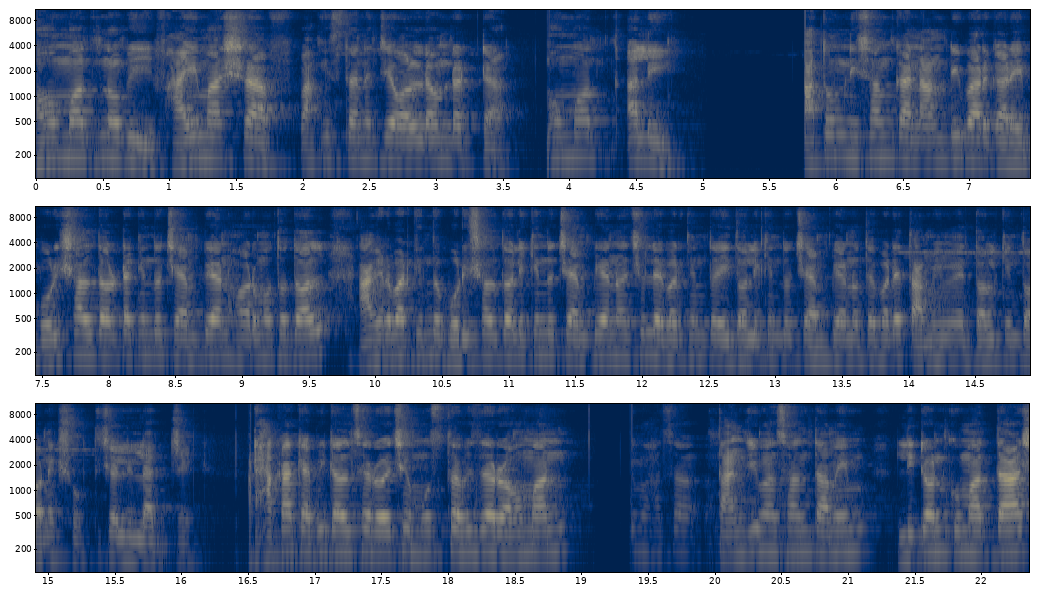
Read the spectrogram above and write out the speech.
Mohammad Nabi Faheem Ashraf, পাকিস্তানের যে অলরাউন্ডারটা, মোহাম্মদ আলী, আতম নিশাঙ্কা, নান্দি বার্গার, এই বরিশাল দলটা কিন্তু চ্যাম্পিয়ন হওয়ার মতো দল। আগেরবার কিন্তু বরিশাল দলই কিন্তু চ্যাম্পিয়ন হয়েছিল, এবার কিন্তু এই দলই কিন্তু চ্যাম্পিয়ন হতে পারে। তামিমের দল কিন্তু অনেক শক্তিশালী লাগছে। ঢাকা ক্যাপিটালসে রয়েছে মুস্তাফিজুর রহমান, তানজিম হাসান, তামিম, লিটন কুমার দাস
